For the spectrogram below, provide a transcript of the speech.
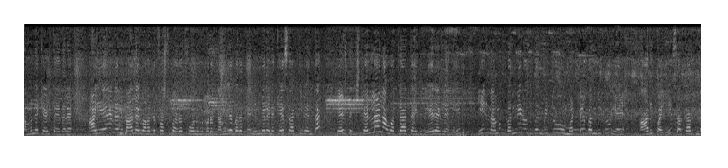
ನಮ್ಮನ್ನೇ ಕೇಳ್ತಾ ಇದ್ದಾರೆ. ಆ ಏರಿಯಾದಲ್ಲಿ ಬಾಲ್ಯ ವಿವಾಹದ ಫಸ್ಟ್ ಬರೋದು ಫೋನ್ಗಳು ಬರೋದು ನಮಗೆ ಬರುತ್ತೆ ನಿಮ್ಮ ಮೇಲೆ ಕೇಸ್ ಹಾಕ್ತೀವಿ ಅಂತ ಹೇಳ್ತಾ ಇಷ್ಟೆಲ್ಲ ನಾವು ಒದ್ದಾಡ್ತಾ ಇದ್ದೀವಿ ಏರಿಯಾಗಳಲ್ಲಿ. ಈಗ ನಮಗೆ ಬಂದಿರೋದು ಬಂದುಬಿಟ್ಟು ಮೊಟ್ಟೆ ಬಂದುಬಿಟ್ಟು ಆರು ರೂಪಾಯಿ ಸರ್ಕಾರದಿಂದ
